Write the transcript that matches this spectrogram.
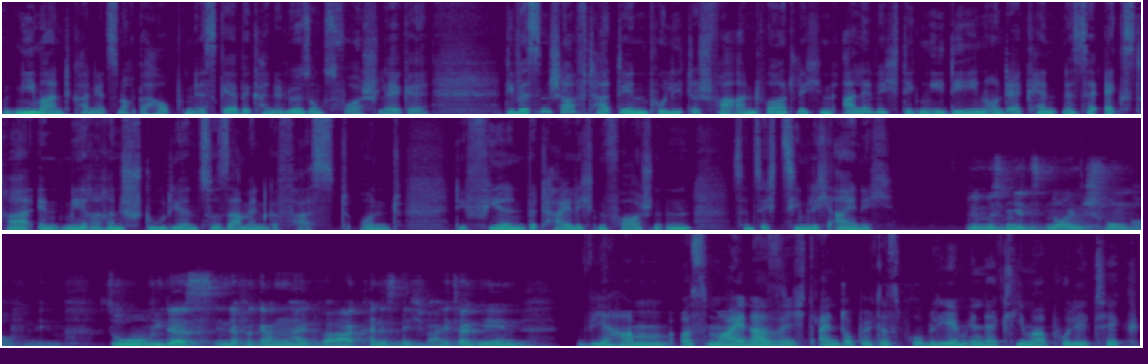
Und niemand kann jetzt noch behaupten, es gäbe keine Lösungsvorschläge. Die Wissenschaft hat den politisch Verantwortlichen alle wichtigen Ideen und Erkenntnisse extra in mehreren Studien zusammengefasst. Und die vielen beteiligten Forschenden sind sich ziemlich einig. Wir müssen jetzt neuen Schwung aufnehmen. So wie das in der Vergangenheit war, kann es nicht weitergehen. Wir haben aus meiner Sicht ein doppeltes Problem in der Klimapolitik.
